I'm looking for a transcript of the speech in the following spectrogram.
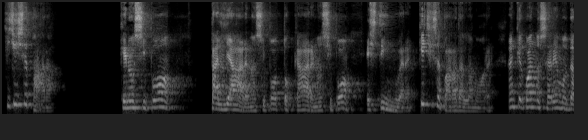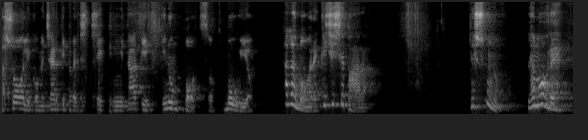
chi ci separa? Che non si può tagliare, non si può toccare, non si può estinguere. Chi ci separa dall'amore? Anche quando saremo da soli come certi perseguitati in un pozzo buio, dall'amore chi ci separa? Nessuno. L'amore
